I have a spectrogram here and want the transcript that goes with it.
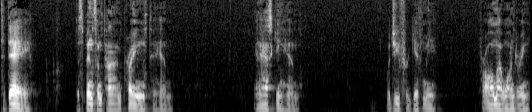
today to spend some time praying to him and asking him, Would you forgive me for all my wandering?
